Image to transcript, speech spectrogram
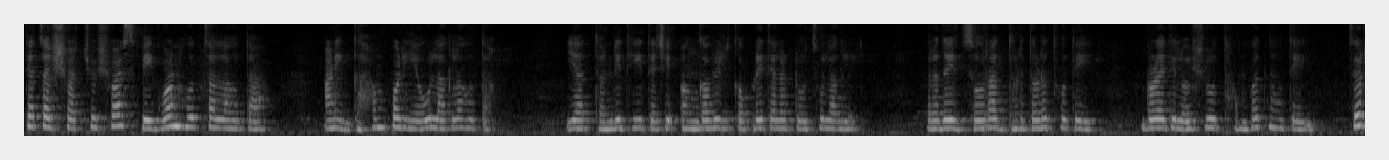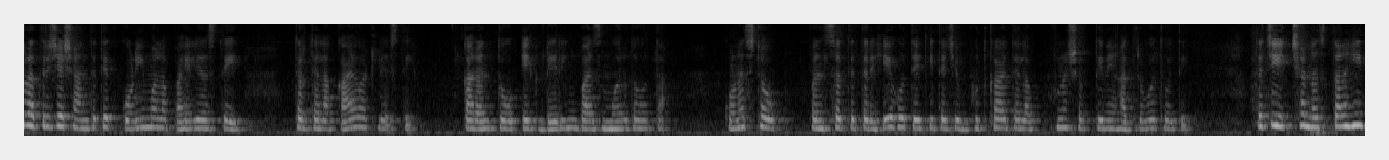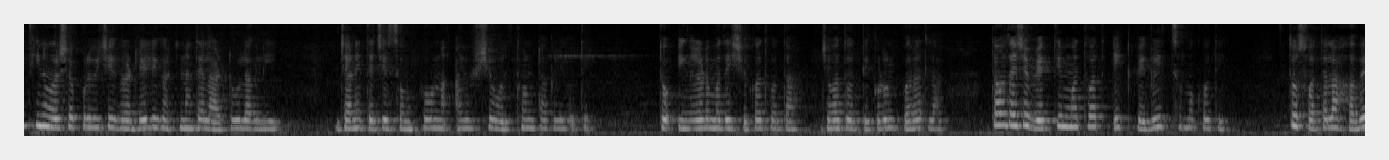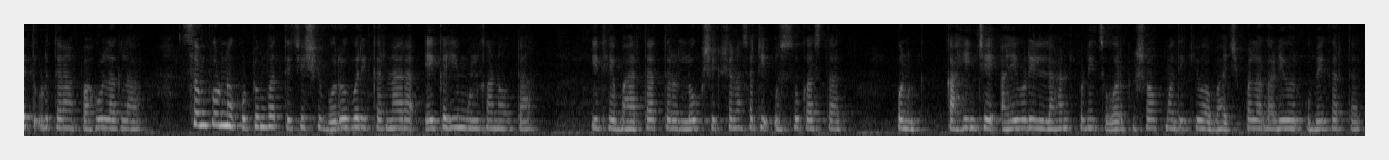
त्याचा श्वासोश्वास वेगवान होत चालला होता आणि घाम पण येऊ लागला होता. या थंडीतही त्याचे अंगावरील कपडे त्याला टोचू लागले. हृदय जोरात धडधडत होते. डोळ्यातील अश्रू थांबत नव्हते. जर रात्रीच्या शांततेत कोणी मला पाहिले असते तर त्याला काय वाटले असते? कारण तो एक डेरिंगबाज मर्द होता. कोणाच ठाऊक पण सत्य तर हे होते की त्याचे भूतकाळ त्याला पूर्ण शक्तीने हादरवत होते. त्याची इच्छा नसतानाही तीन वर्षापूर्वीची घडलेली घटना त्याला आठवू लागली ज्याने त्याचे संपूर्ण आयुष्य उलथून टाकले होते. तो इंग्लंडमध्ये शिकत होता. जेव्हा तो तिकडून परतला तेव्हा त्याच्या व्यक्तिमत्वात एक वेगळीच चमक होती. तो स्वतःला हवेत उडताना पाहू लागला. संपूर्ण कुटुंबात त्याच्याशी बरोबरी करणारा एकही मुलगा नव्हता. इथे भारतात तर लोक शिक्षणासाठी उत्सुक असतात पण काहींचे आईवडील लहानपणीच वर्कशॉपमध्ये किंवा भाजीपाला गाडीवर उभे करतात.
